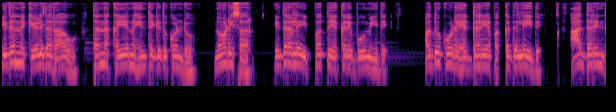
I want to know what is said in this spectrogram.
ಇದನ್ನು ಕೇಳಿದ ರಾವ್ ತನ್ನ ಕೈಯನ್ನು ಹಿಂತೆಗೆದುಕೊಂಡು, ನೋಡಿ ಸರ್, ಇದರಲ್ಲಿ ಇಪ್ಪತ್ತು ಎಕರೆ ಭೂಮಿ ಇದೆ. ಅದು ಕೂಡ ಹೆದ್ದಾರಿಯ ಪಕ್ಕದಲ್ಲೇ ಇದೆ. ಆದ್ದರಿಂದ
